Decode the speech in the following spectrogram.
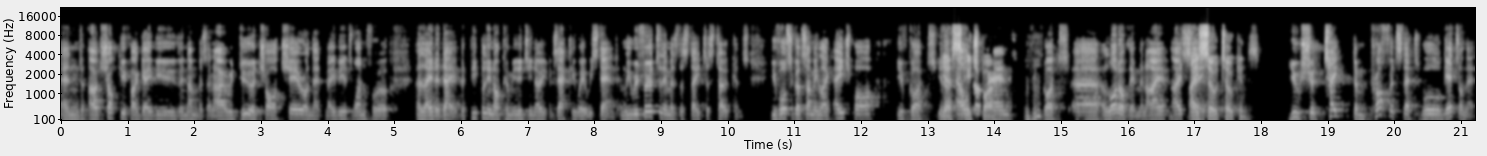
And I'd shock you if I gave you the numbers and I would do a chart share on that. Maybe it's one for a later day, but people in our community know exactly where we stand. And we refer to them as the status tokens. You've also got something like HBAR. You've got, you know, Yes, HBAR. and Mhm. you've got uh, a lot of them. And I, I say ISO tokens. you should take the profits that will get on that.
